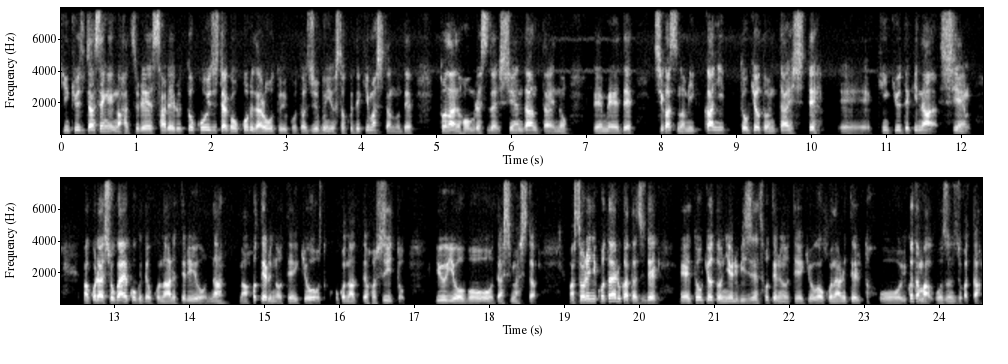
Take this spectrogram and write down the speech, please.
緊急事態宣言が発令されるとこういう事態が起こるだろうということは十分予測できましたので都内のホームレス支援団体の連名で4月の3日に東京都に対してえー、緊急的な支援、まあ、これは諸外国で行われているような、まあ、ホテルの提供を行ってほしいという要望を出しました。まあ、それに応える形で、えー、東京都によるビジネスホテルの提供が行われているということは、まあ、ご存知の方、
